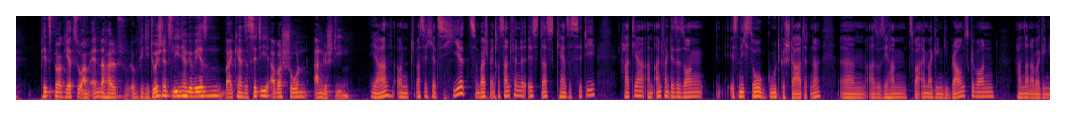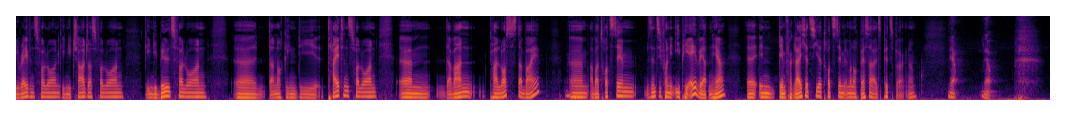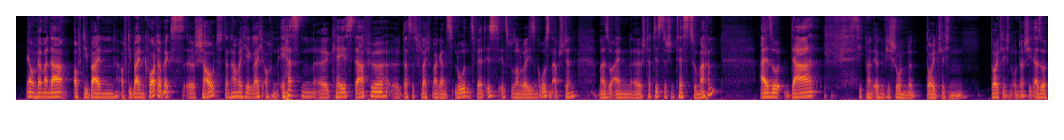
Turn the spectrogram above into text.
Pittsburgh jetzt so am Ende halt irgendwie die Durchschnittslinie gewesen, bei Kansas City aber schon angestiegen. Ja, und was ich jetzt hier zum Beispiel interessant finde, ist, dass Kansas City hat ja am Anfang der Saison ist nicht so gut gestartet, ne? Ähm, also sie haben zwar einmal gegen die Browns gewonnen, haben dann aber gegen die Ravens verloren, gegen die Chargers verloren, gegen die Bills verloren, äh, dann noch gegen die Titans verloren. Ähm, da waren paar Losses dabei, ja. ähm, aber trotzdem sind sie von den EPA-Werten her äh, in dem Vergleich jetzt hier trotzdem immer noch besser als Pittsburgh. Ne? Ja, ja. Ja, und wenn man da auf die beiden, auf die beiden Quarterbacks äh, schaut, dann haben wir hier gleich auch einen ersten äh, Case dafür, äh, dass es vielleicht mal ganz lohnenswert ist, insbesondere bei diesen großen Abständen, mal so einen äh, statistischen Test zu machen. Also da sieht man irgendwie schon einen deutlichen, deutlichen Unterschied. Also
